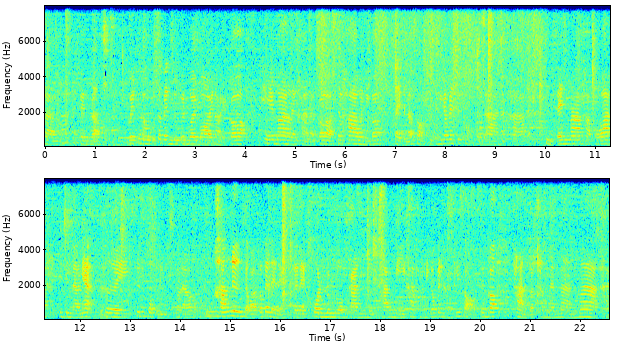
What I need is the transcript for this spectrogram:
จะเป็นแบบเวทลุคจะเป็นดูเป็นบอยๆหน่อยก็เท่มากเลยค่ะ แล้วก็เสื้อผ้าวันนี้ก็ใส่ไปแล้วสองชุด อันนี้ก็เป็นชุดของโซดานะคะตื่นเต้นมากค่ะ เพราะว่าจริงๆแล้วเนี่ยเคยขึ้นปกลิปมาแล้ว รั้งหนึ่งแต่ว่าก็เป็นหลายๆหลายๆคนรวมๆกันเหมือนครั้งนี้ค่ะ ครั้งนี้ก็เป็นครั้งที่สองซึ่งก็ผ่านจากครั้งนั้นนานมากค่ะ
